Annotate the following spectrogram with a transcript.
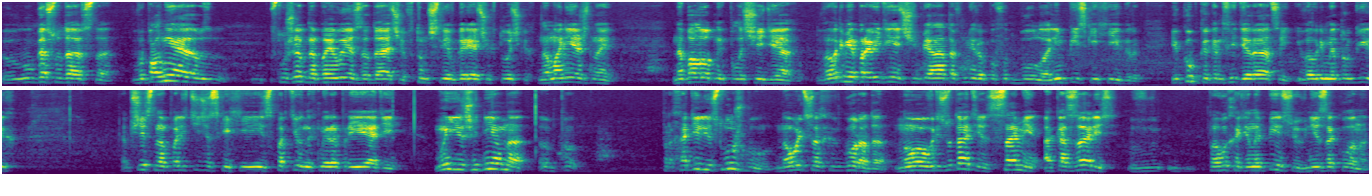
у государства, выполняя служебно-боевые задачи, в том числе в горячих точках, на Манежной, на болотных площадях, во время проведения чемпионатов мира по футболу, Олимпийских игр и Кубка конфедераций, и во время других общественно-политических и спортивных мероприятий, мы ежедневно э, проходили службу на улицах города, но в результате сами оказались в, по выходе на пенсию вне закона.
